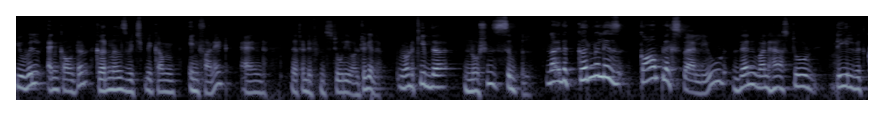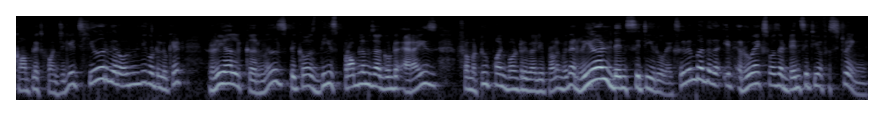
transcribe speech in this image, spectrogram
you will encounter kernels which become infinite and that's a different story altogether. We want to keep the notions simple. Now if the kernel is complex valued then one has to deal with complex conjugates. Here we are only going to look at real kernels because these problems are going to arise from a two point boundary value problem with a real density rho x. Remember that it, rho x was the density of a string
